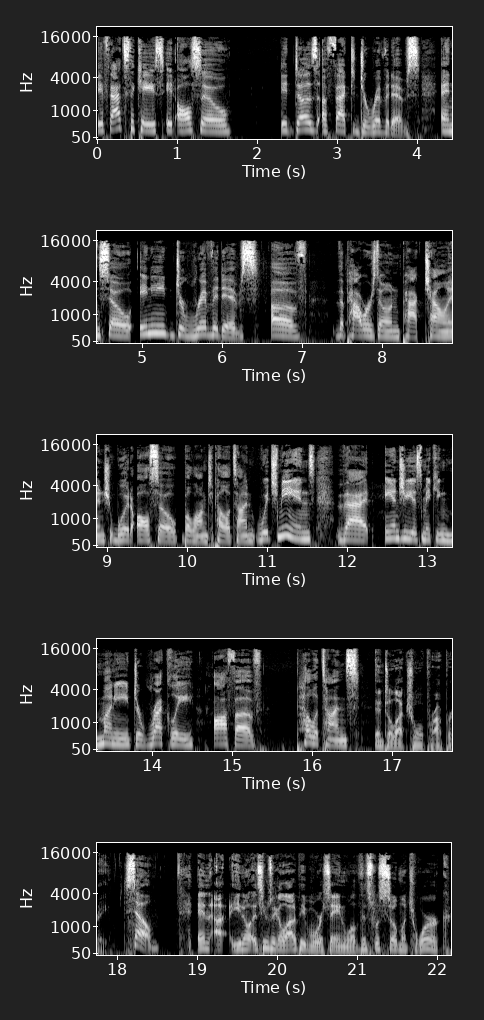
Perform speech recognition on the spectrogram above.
if that's the case, it also it does affect derivatives. And so any derivatives of the Power Zone Pack Challenge would also belong to Peloton, which means that Angie is making money directly off of Peloton's. Intellectual property, So, and uh, you know, it seems like a lot of people were saying, "Well, this was so much work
